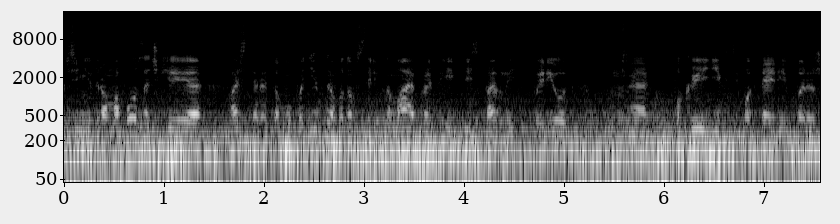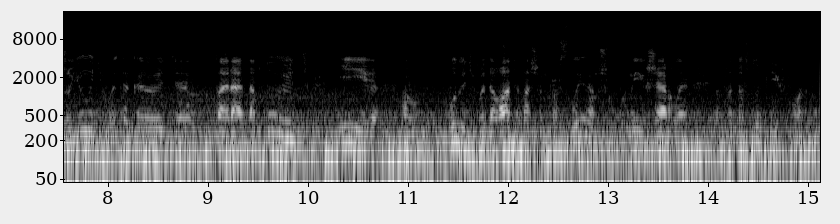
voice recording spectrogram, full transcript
всі нітромофосочки, майстери і тому подібне, воно все рівно має пройти якийсь певний період, поки їх ці бактерії пережують, викакають, е, переадаптують і будуть видавати вашим рослинам, щоб вони їх жерли в доступній формі.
